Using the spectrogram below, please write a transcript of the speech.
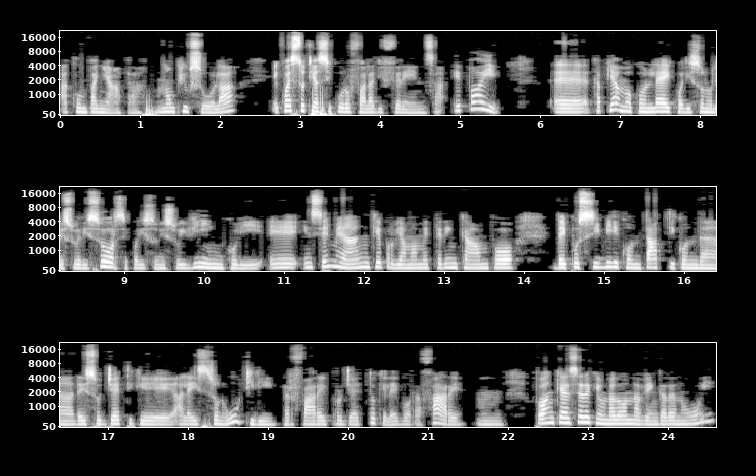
accompagnata, non più sola, e questo ti assicuro fa la differenza. E poi eh, capiamo con lei quali sono le sue risorse, quali sono i suoi vincoli e insieme anche proviamo a mettere in campo dei possibili contatti con da, dei soggetti che a lei sono utili per fare il progetto che lei vorrà fare. Mm. Può anche essere che una donna venga da noi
